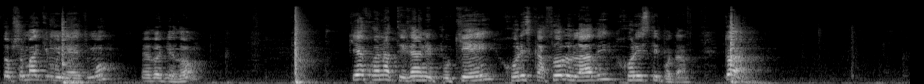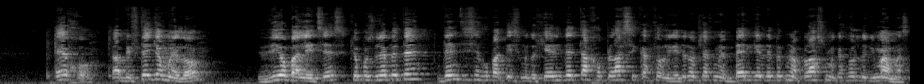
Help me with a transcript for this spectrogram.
το ψωμάκι μου είναι έτοιμο, εδώ και εδώ. Και έχω ένα τηγάνι που καίει, χωρίς καθόλου λάδι, χωρίς τίποτα. Τώρα, έχω τα μπιφτέκια μου εδώ, δύο μπαλίτσες και όπως βλέπετε δεν τις έχω πατήσει με το χέρι, δεν τα έχω πλάσει καθόλου. Γιατί όταν φτιάχνουμε μπέργκερ δεν πρέπει να πλάσουμε καθόλου το κιμά μας.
